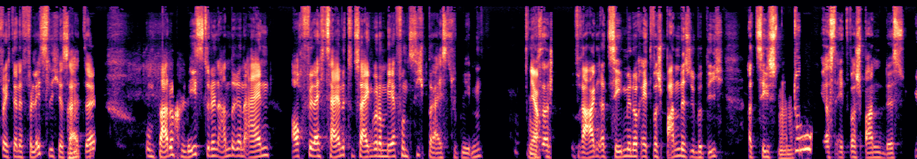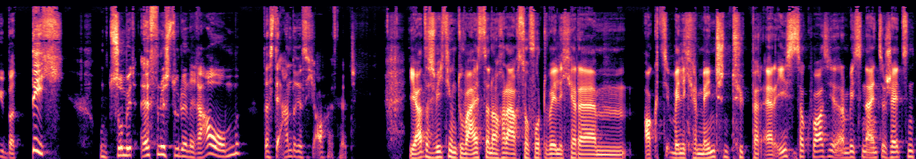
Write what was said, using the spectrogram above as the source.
vielleicht eine verletzliche mhm. Seite mhm. und dadurch lädst du den anderen ein, auch vielleicht seine zu zeigen oder mehr von sich preiszugeben. Ja. Also anstatt zu fragen, erzähl mir noch etwas Spannendes über dich, erzählst mhm. du erst etwas Spannendes über dich und somit öffnest du den Raum, dass der andere sich auch öffnet. Ja, das ist wichtig und du weißt dann nachher auch sofort, welcher ähm, welcher Menschentyp er ist, so quasi ein bisschen einzuschätzen,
